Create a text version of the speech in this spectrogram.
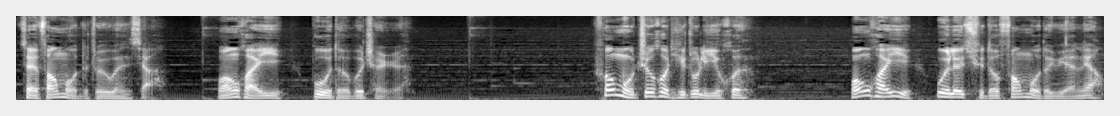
在方某的追问下，王怀义不得不承认。方某之后提出离婚，王怀义为了取得方某的原谅，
